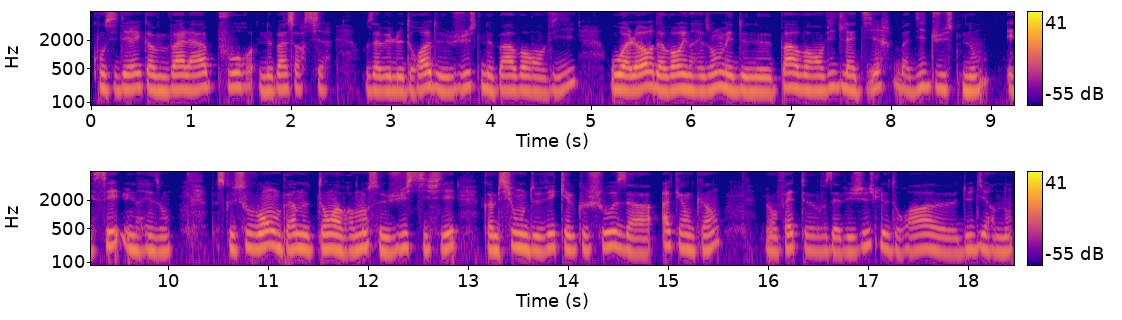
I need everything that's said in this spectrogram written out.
considéré comme valable pour ne pas sortir. Vous avez le droit de juste ne pas avoir envie, ou alors d'avoir une raison mais de ne pas avoir envie de la dire, bah dites juste non, et c'est une raison. Parce que souvent on perd notre temps à vraiment se justifier, comme si on devait quelque chose à, à quelqu'un, mais en fait vous avez juste le droit euh, de dire non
